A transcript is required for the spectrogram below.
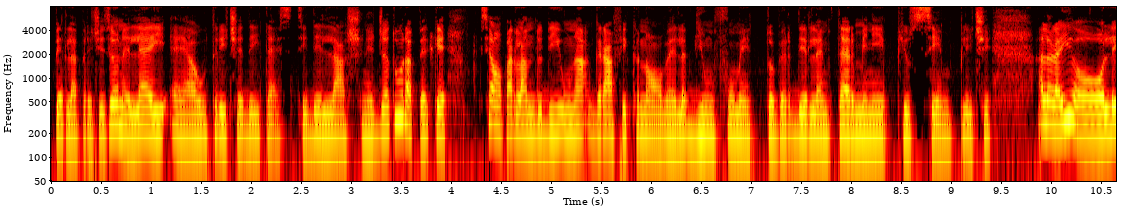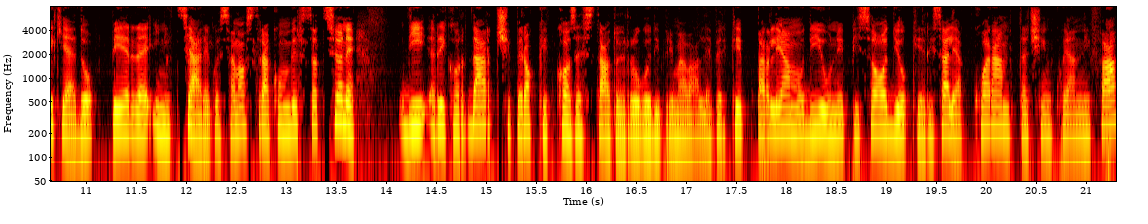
per la precisione lei è autrice dei testi, della sceneggiatura, perché stiamo parlando di una graphic novel, di un fumetto, per dirla in termini più semplici. Allora io le chiedo, per iniziare questa nostra conversazione, di ricordarci però che cosa è stato il rogo di Primavalle, perché parliamo di un episodio che risale a 45 anni fa,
